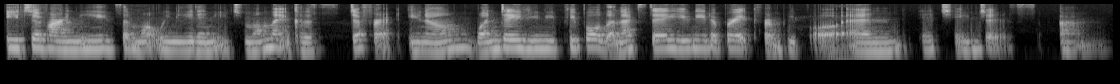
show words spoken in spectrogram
each of our needs and what we need in each moment because it's different. You know, one day you need people, the next day you need a break from people, and it changes. Um,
